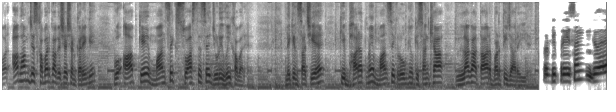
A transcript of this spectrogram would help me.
और अब हम जिस खबर का विश्लेषण करेंगे, वो आपके मानसिक स्वास्थ्य से जुड़ी हुई खबर है। लेकिन सच यह है कि भारत में मानसिक रोगियों की संख्या लगातार बढ़ती जा रही है। डिप्रेशन जो है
